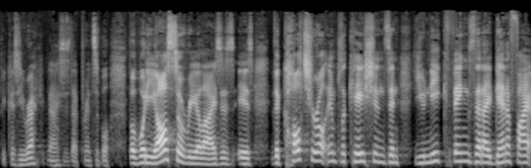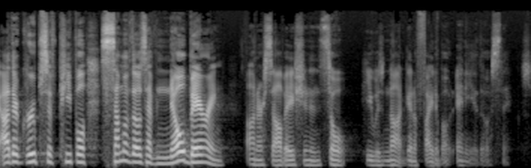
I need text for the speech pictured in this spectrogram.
because he recognizes that principle. But what he also realizes is the cultural implications and unique things that identify other groups of people, some of those have no bearing on our salvation, and so he was not going to fight about any of those things.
